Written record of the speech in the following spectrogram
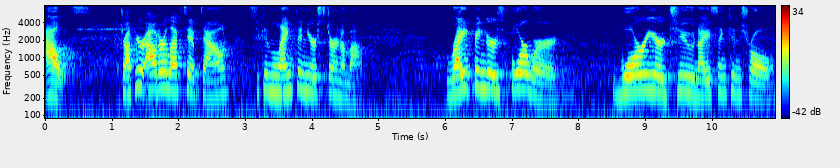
Out. Drop your outer left hip down so you can lengthen your sternum up. Right fingers forward. Warrior two, nice and controlled.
